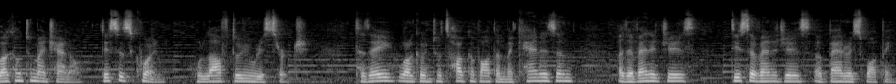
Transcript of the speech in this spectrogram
Welcome to my channel. This is Quinn, who loves doing research. Today, we're going to talk about the mechanism, advantages, disadvantages of battery swapping.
